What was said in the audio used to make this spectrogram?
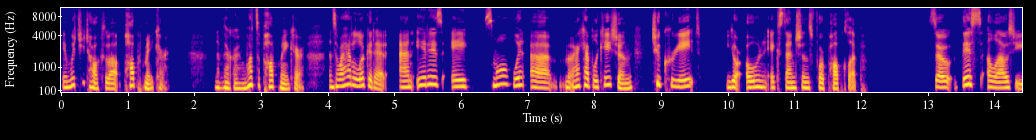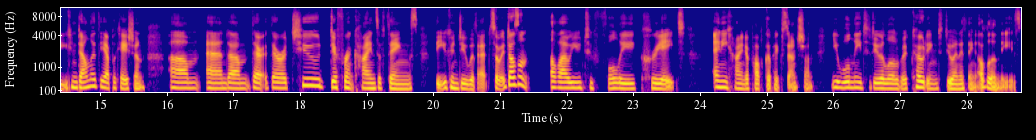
in which he talks about PopMaker. And I'm there going, what's a PopMaker? And so I had a look at it, and it is a small uh, Mac application to create your own extensions for PopClip. So this allows you, you can download the application, um, and um, there there are two different kinds of things that you can do with it. So it doesn't allow you to fully create any kind of PopClip extension. You will need to do a little bit of coding to do anything other than these.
